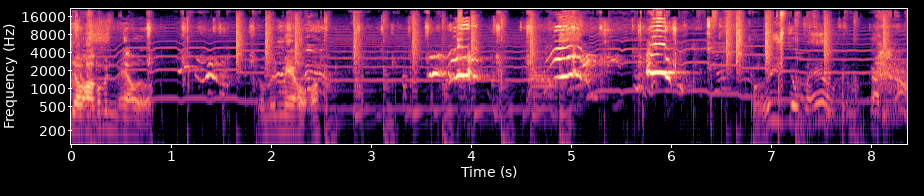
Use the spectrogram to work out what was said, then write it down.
จะว่าก็เป็นแมวเหรอก็เป็นแมวเหรอ เฮ้ยเจ้าแมวจะมากัดอ้าว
